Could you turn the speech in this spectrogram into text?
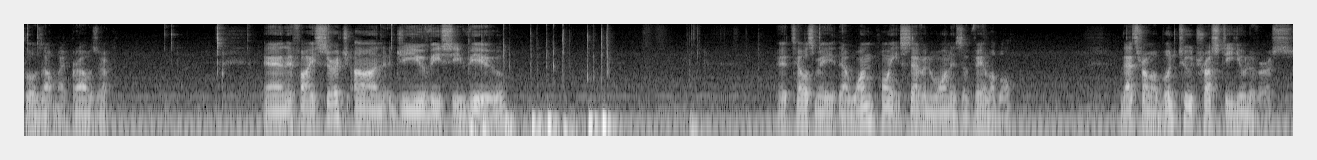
Close out my browser. And if I search on GUVC View, it tells me that 1.71 is available. That's from Ubuntu Trusty Universe.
